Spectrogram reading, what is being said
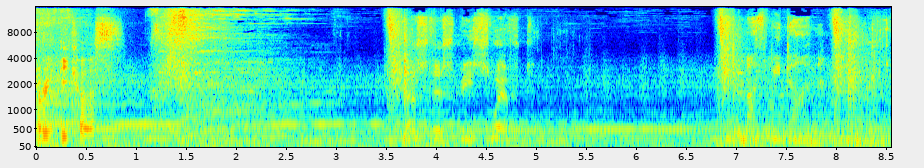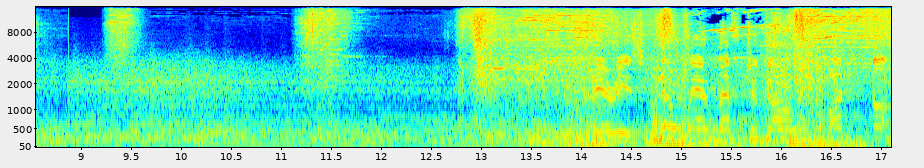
Ridiculous. Justice be swift. It must be done. To go but up.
